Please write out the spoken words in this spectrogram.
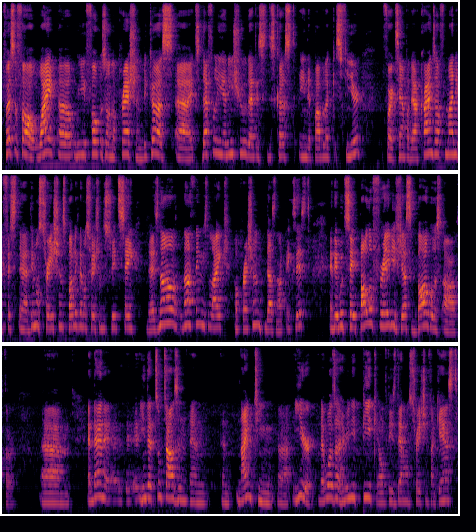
First of all, why uh, we focus on oppression? Because uh, it's definitely an issue that is discussed in the public sphere for example, there are kinds of manifest uh, demonstrations, public demonstrations on the streets saying there's no nothing like oppression does not exist, and they would say Paulo Freire is just bogus author. Um, and then uh, in the 2019 uh, year, there was a really peak of these demonstrations against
